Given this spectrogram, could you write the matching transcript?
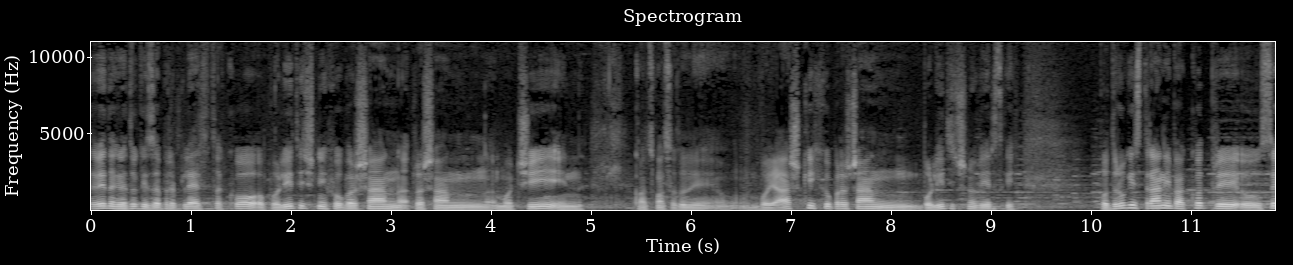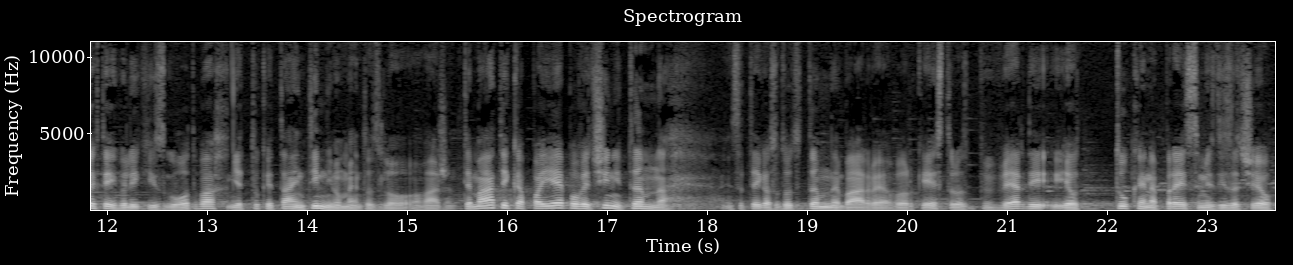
Seveda gre tukaj za preplet tako političnih vprašanj, vprašanj moči in konec konca tudi vojaških vprašanj, politično-verskih. Po drugi strani pa, kot pri vseh teh velikih zgodbah, je tukaj ta intimni moment zelo važen. Tematika pa je po večini temna in zaradi tega so tudi temne barve v orkestru. Verdi je od tukaj naprej, se mi zdi, začel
